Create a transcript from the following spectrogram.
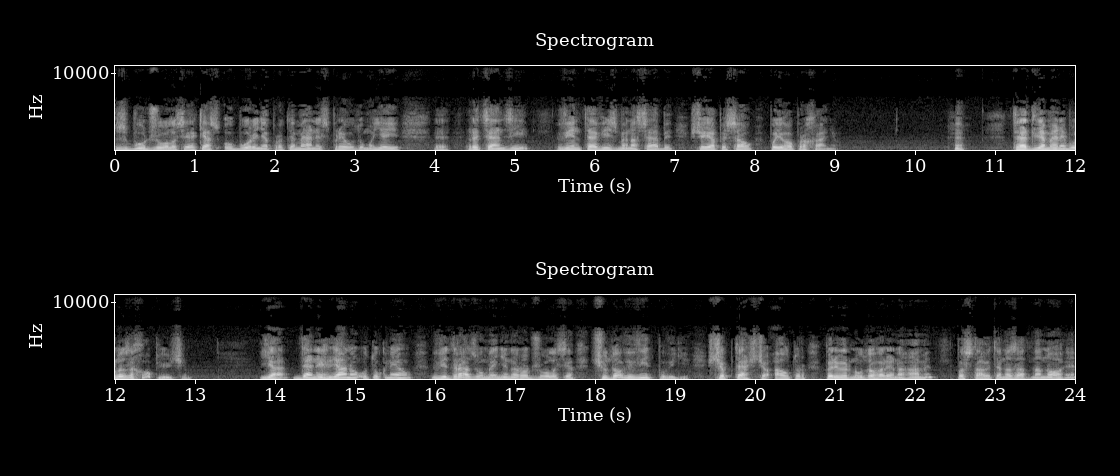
збуджувалося якесь обурення проти мене з приводу моєї е, рецензії, він те візьме на себе, що я писав по його проханню. Хе, Те для мене було захоплюючим. Я де не глянув у ту книгу, відразу у мені народжувалися чудові відповіді, щоб те, що автор перевернув догори ногами, поставити назад на ноги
